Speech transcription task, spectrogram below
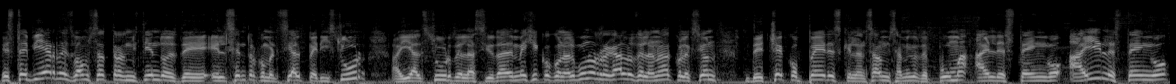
Este viernes vamos a estar transmitiendo desde el centro comercial Perisur, ahí al sur de la Ciudad de México, con algunos regalos de la nueva colección de Checo Pérez que lanzaron mis amigos de Puma. Les ahí les tengo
